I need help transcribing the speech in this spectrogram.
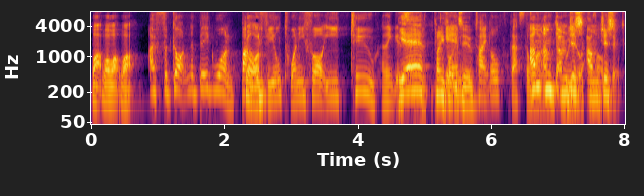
what what what what. I've forgotten a big one. on. Battlefield 2042. I think it's Yeah, the 2042. game title. That's the I'm one. I'm, I'm really just I'm just to.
